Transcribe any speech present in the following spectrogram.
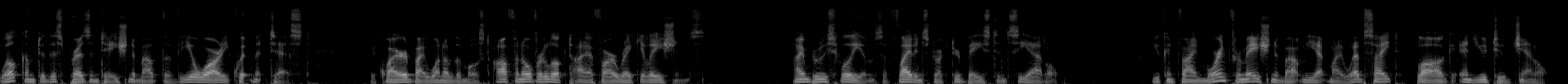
Welcome to this presentation about the VOR equipment test, required by one of the most often overlooked IFR regulations. I'm Bruce Williams, a flight instructor based in Seattle. You can find more information about me at my website, blog, and YouTube channel.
